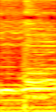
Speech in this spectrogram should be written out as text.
You.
